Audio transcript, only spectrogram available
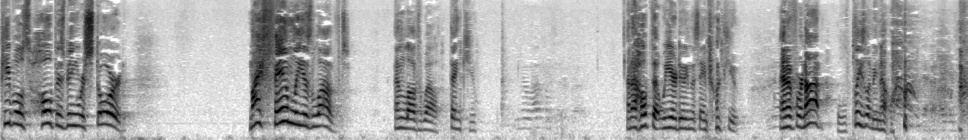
People's hope is being restored. My family is loved and loved well. Thank you. And I hope that we are doing the same with you. And if we're not, please let me know.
